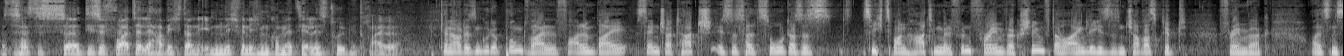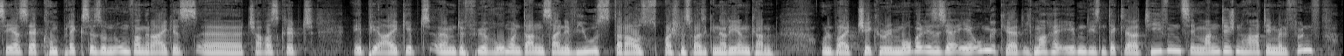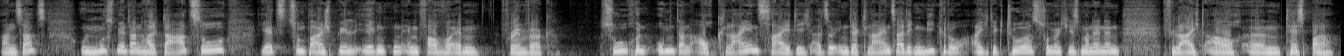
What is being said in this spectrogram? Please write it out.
Also das heißt, das, äh, diese Vorteile habe ich dann eben nicht, wenn ich ein kommerzielles Tool betreibe. Genau, das ist ein guter Punkt, weil vor allem bei Sencha Touch ist es halt so, dass es sich zwar ein HTML5-Framework schimpft, aber eigentlich ist es ein JavaScript-Framework, weil es ein sehr, sehr komplexes und umfangreiches äh, JavaScript API gibt ähm, dafür, wo man dann seine Views daraus beispielsweise generieren kann. Und bei jQuery Mobile ist es ja eher umgekehrt. Ich mache eben diesen deklarativen, semantischen HTML5-Ansatz und muss mir dann halt dazu jetzt zum Beispiel irgendein MVVM-Framework suchen, um dann auch kleinseitig, also in der kleinseitigen Mikroarchitektur, so möchte ich es mal nennen, vielleicht auch ähm, testbar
